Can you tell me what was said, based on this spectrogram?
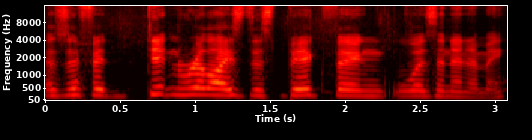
As if it didn't realize this big thing was an enemy.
